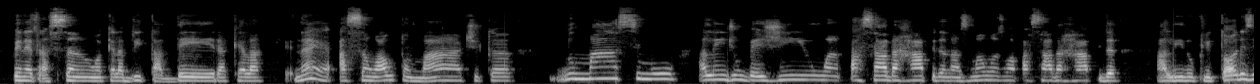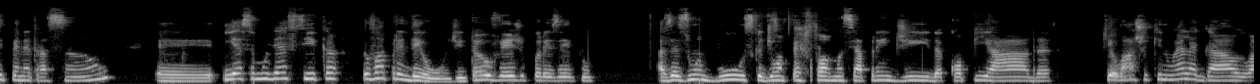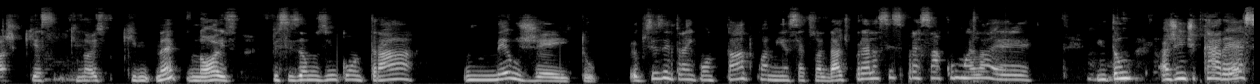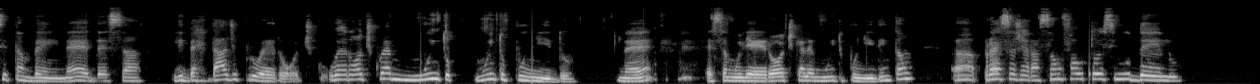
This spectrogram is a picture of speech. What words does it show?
penetração, aquela britadeira, aquela né? ação automática. No máximo, além de um beijinho, uma passada rápida nas mamas, uma passada rápida ali no clitóris e penetração. É, e essa mulher fica, eu vou aprender onde? Então eu vejo, por exemplo, às vezes uma busca de uma performance aprendida, copiada, que eu acho que não é legal, eu acho que, que, nós, que né, nós precisamos encontrar o meu jeito. Eu preciso entrar em contato com a minha sexualidade para ela se expressar como ela é. Então, a gente carece também né, dessa liberdade para o erótico. O erótico é muito, muito punido, né? Essa mulher erótica, ela é muito punida. Então, ah, para essa geração faltou esse modelo.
